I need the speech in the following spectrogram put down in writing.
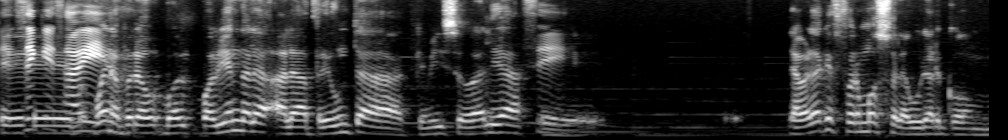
Pensé que eh, sabía. Bueno, pero volviendo a la, pregunta que me hizo Galia, eh, la verdad que fue hermoso laburar con,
